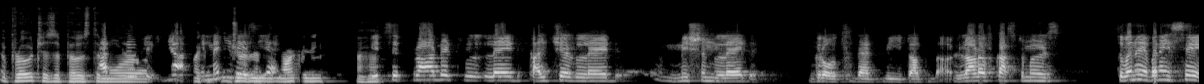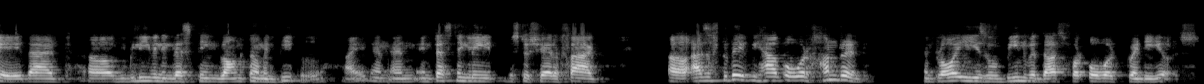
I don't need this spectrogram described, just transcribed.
approach as opposed to Absolutely. more yeah, like in many driven ways, yeah. marketing? Uh-huh. It's a product-led, culture-led, mission-led growth that we talk about. A lot of customers. So when I when I say that uh, we believe in investing long term in people, right? And and interestingly, just to share a fact, uh, as of today, we have over hundred employees who've been with us for over 20 years,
